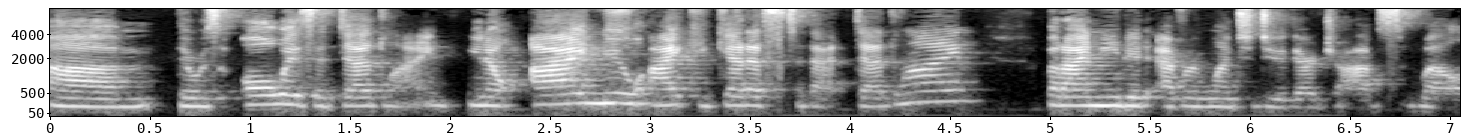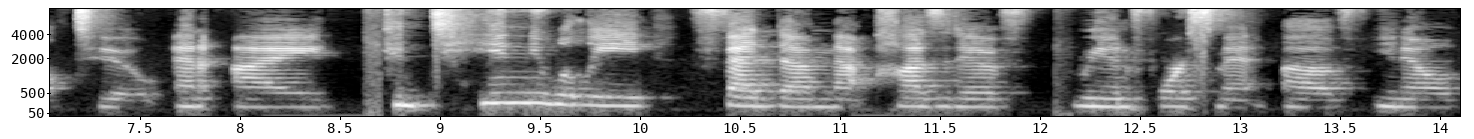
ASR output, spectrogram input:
Um, there was always a deadline. You know, I knew I could get us to that deadline, but I needed everyone to do their jobs well too. And I continually fed them that positive reinforcement of, you know,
